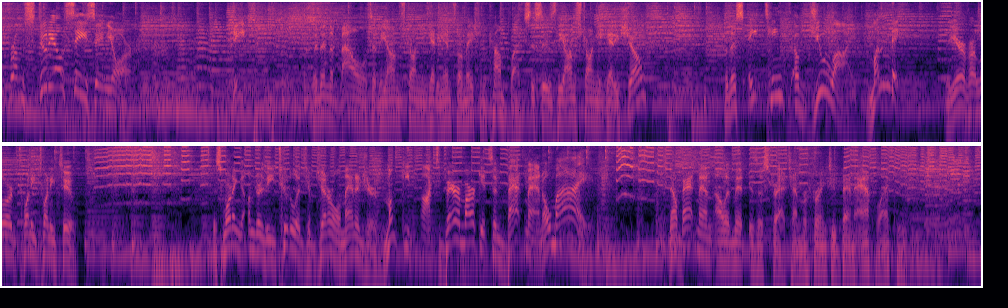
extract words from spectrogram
from Studio C, senor. Deep within the bowels of the Armstrong and Getty Information Complex. This is the Armstrong and Getty Show for this 18th of July, Monday, the year of our Lord 2022. This morning, under the tutelage of General Manager, Monkeypox, Bear Markets, and Batman. Oh my! Now, Batman, I'll admit, is a stretch. I'm referring to Ben Affleck, who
